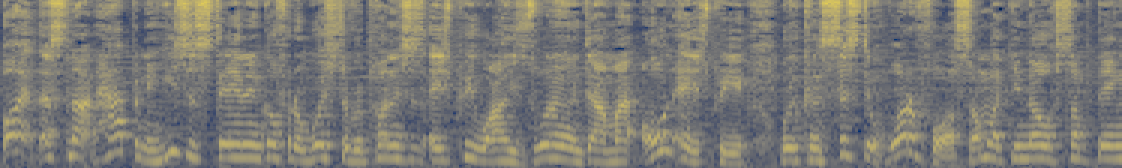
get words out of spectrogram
But that's not happening. He's just staying and go for the Wish to replenish his HP while he's dwindling down my own HP with consistent waterfall. So I'm like, you know something?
